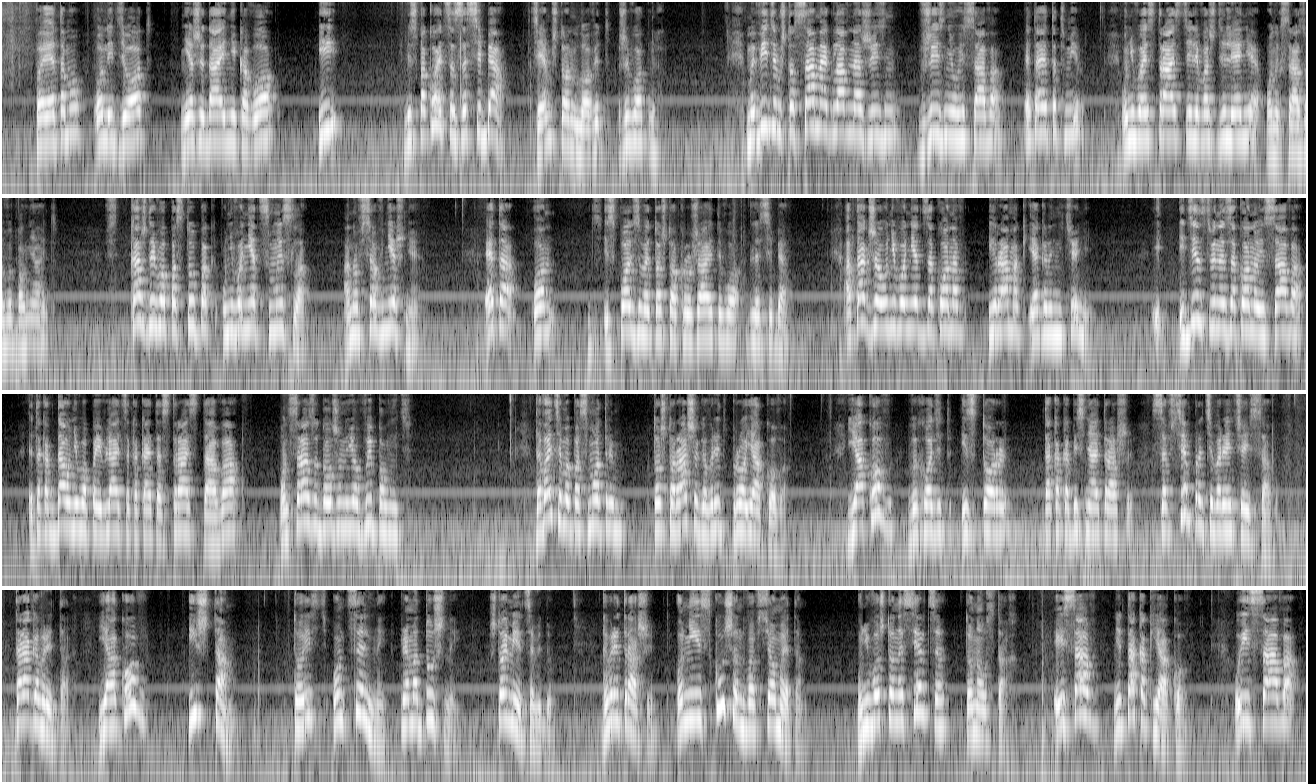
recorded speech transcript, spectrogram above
Поэтому он идет, не ожидая никого, и беспокоится за себя тем, что он ловит животных. Мы видим, что самая главная жизнь в жизни у Исава – это этот мир. У него есть страсти или вожделение, он их сразу выполняет. Каждый его поступок, у него нет смысла, оно все внешнее. Это он использует то, что окружает его для себя. А также у него нет законов и рамок и ограничений. Единственный закон у Исава – это когда у него появляется какая-то страсть, тава, он сразу должен ее выполнить. Давайте мы посмотрим то, что Раша говорит про Якова. Яков выходит из Торы, так как объясняет Раши, совсем противоречия Исаву. Тара говорит так. Яков Иштам, то есть он цельный, прямодушный. Что имеется в виду? Говорит Раши, он не искушен во всем этом. У него что на сердце, то на устах. Исав не так, как Яков. У Исава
